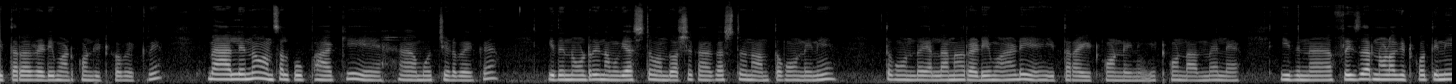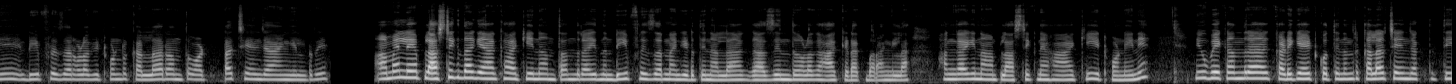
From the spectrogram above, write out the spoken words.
ಈ ಥರ ರೆಡಿ ಮಾಡ್ಕೊಂಡು ಇಟ್ಕೋಬೇಕು ರೀ ಮ್ಯಾಲೇನು ಒಂದು ಸ್ವಲ್ಪ ಉಪ್ಪು ಹಾಕಿ ಮುಚ್ಚಿಡ್ಬೇಕು. ಇದು ನೋಡ್ರಿ ನಮಗೆ ಎಷ್ಟು ಒಂದು ವರ್ಷಕ್ಕೆ ಆಗಷ್ಟು ನಾನು ತೊಗೊಂಡಿನಿ. ತೊಗೊಂಡು ಎಲ್ಲನೂ ರೆಡಿ ಮಾಡಿ ಈ ಥರ ಇಟ್ಕೊಂಡೀನಿ. ಇಟ್ಕೊಂಡಾದಮೇಲೆ ಇದನ್ನು ಫ್ರೀಝರ್ನೊಳಗೆ ಇಟ್ಕೊತೀನಿ. ಡೀಪ್ ಫ್ರೀಝರ್ ಒಳಗೆ ಇಟ್ಕೊಂಡ್ರೆ ಕಲರ್ ಅಂತೂ ಒಟ್ಟು ಚೇಂಜ್ ಆಗಂಗಿಲ್ಲ ರೀ ಆಮೇಲೆ ಪ್ಲಾಸ್ಟಿಕ್ದಾಗ ಯಾಕೆ ಹಾಕಿನ ಅಂತಂದ್ರೆ ಇದನ್ನ ಡೀಪ್ ಫ್ರೀಝರ್ನಾಗ ಇಡ್ತೀನಲ್ಲ ಗಾಜಿನದೊಳಗೆ ಹಾಕಿಡಕ್ಕೆ ಬರಂಗಿಲ್ಲ. ಹಾಗಾಗಿ ನಾನು ಪ್ಲಾಸ್ಟಿಕ್ನಾಗ ಹಾಕಿ ಇಟ್ಕೊಂಡೀನಿ. ನೀವು ಬೇಕಂದ್ರೆ ಕಡೆಗೆ ಇಟ್ಕೊತೀನಿ ಅಂದ್ರೆ ಕಲರ್ ಚೇಂಜ್ ಆಗ್ತೈತಿ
